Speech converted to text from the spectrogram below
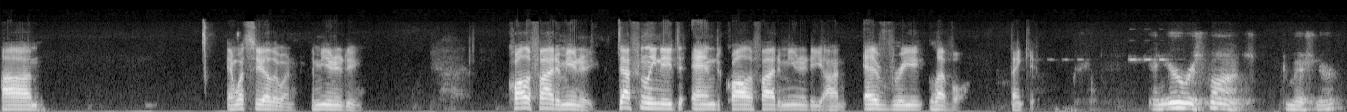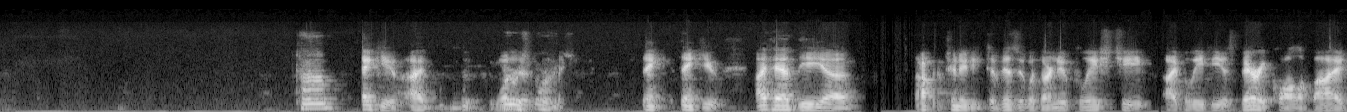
Um, and what's the other one? Immunity. Qualified immunity. Definitely need to end qualified immunity on every level. Thank you. And your response, Commissioner? Tom? Thank you. I Your wanted to response. Thank thank you. I've had the uh, opportunity to visit with our new police chief. I believe he is very qualified,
